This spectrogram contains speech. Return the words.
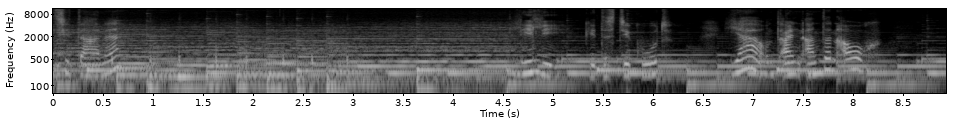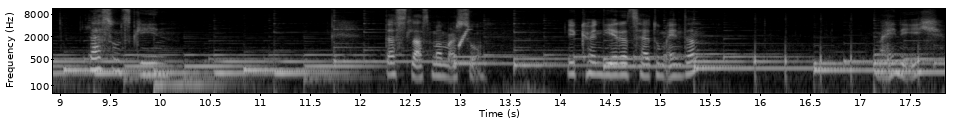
Zitane? Lilly, geht es dir gut? Ja, und allen anderen auch. Lass uns gehen. Das lassen wir mal so. Ihr könnt jederzeit umändern. Meine ich.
